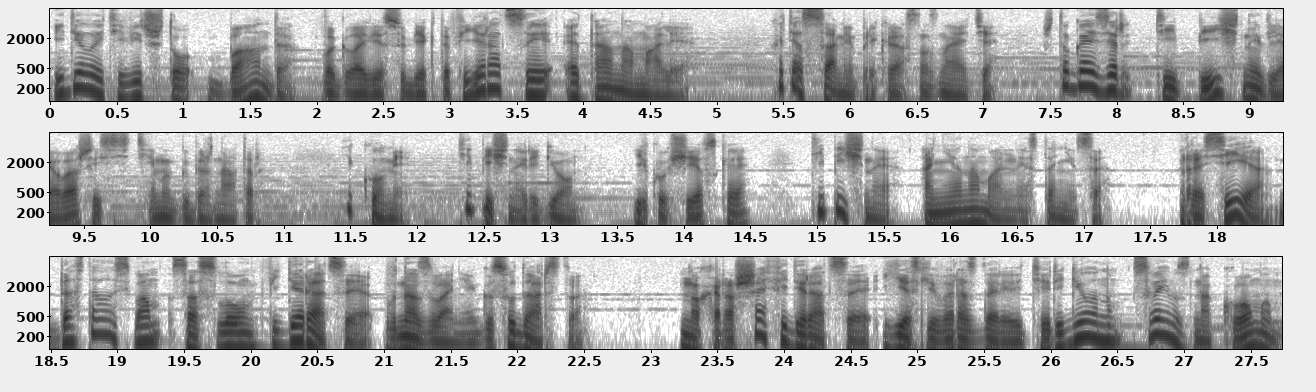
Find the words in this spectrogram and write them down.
и делаете вид, что банда во главе субъекта федерации – это аномалия. Хотя сами прекрасно знаете, что Гайзер – типичный для вашей системы губернатор. И Коми – типичный регион – и Кущевская – типичная, а не аномальная станица. Россия досталась вам со словом «федерация» в названии государства. Но хороша федерация, если вы раздариваете регионам своим знакомым,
